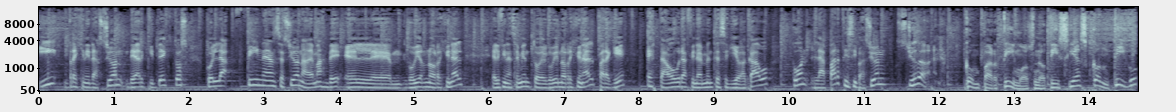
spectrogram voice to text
y Regeneración de Arquitectos con la financiación, además del eh, gobierno regional, el financiamiento del gobierno regional para que esta obra finalmente se lleve a cabo con la participación ciudadana. Compartimos noticias contigo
